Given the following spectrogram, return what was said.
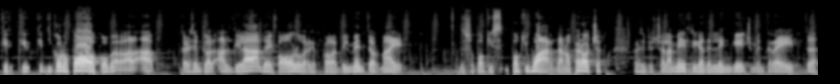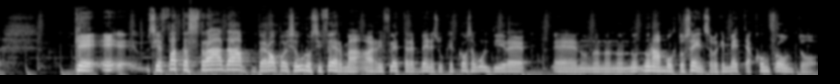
che, che, che dicono poco. A, a, per esempio, al, al di là dei follower che probabilmente ormai adesso pochi, pochi, guardano, però c'è, per esempio c'è la metrica dell'engagement rate che è, si è fatta strada, però poi se uno si ferma a riflettere bene su che cosa vuol dire, eh, non, non, non, non, ha molto senso perché mette a confronto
